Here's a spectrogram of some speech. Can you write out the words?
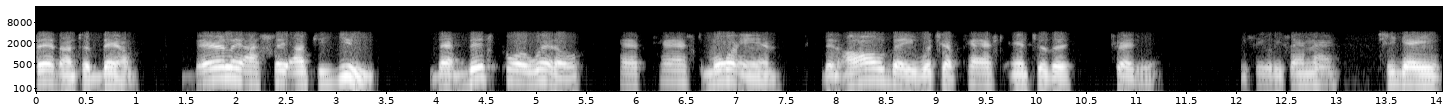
said unto them, Verily I say unto you, that this poor widow hath cast more in than all they which have cast into the treasury. You see what he's saying there? She gave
